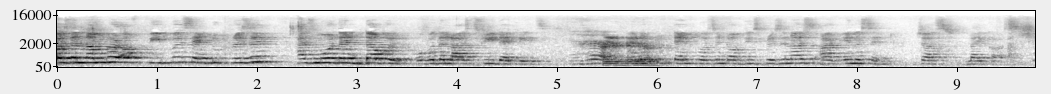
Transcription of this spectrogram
because the number of people sent to prison has more than doubled over the last three decades. And up to 10% of these prisoners are innocent, just like us.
